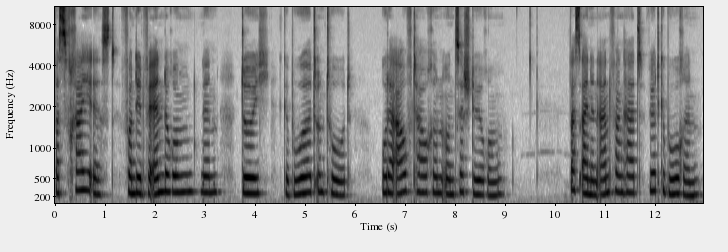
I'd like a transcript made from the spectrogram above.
was frei ist von den Veränderungen durch Geburt und Tod oder Auftauchen und Zerstörung. Was einen Anfang hat, wird geboren.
